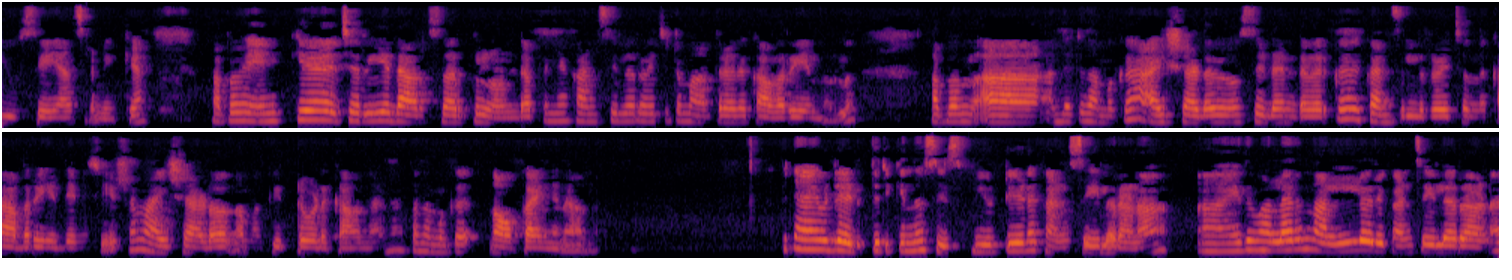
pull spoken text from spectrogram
യൂസ് ചെയ്യാൻ ശ്രമിക്കുക അപ്പം എനിക്ക് ചെറിയ ഡാർക്ക് സർക്കിൾ ഉണ്ട്. അപ്പം ഞാൻ കൺസീലർ വെച്ചിട്ട് മാത്രമേ അത് കവർ ചെയ്യുന്നുള്ളൂ. അപ്പം എന്നിട്ട് നമുക്ക് ഐ ഷാഡോസ് ഇടേണ്ടവർക്ക് കൺസീലർ വെച്ച് ഒന്ന് കവർ ചെയ്തതിന് ശേഷം ഐ ഷാഡോ നമുക്ക് ഇട്ട് കൊടുക്കാവുന്നതാണ്. അപ്പം നമുക്ക് നോക്കാം എങ്ങനെയാന്ന്. ഇപ്പൊ ഞാൻ ഇവിടെ എടുത്തിരിക്കുന്ന സിസ് ബ്യൂട്ടിയുടെ കൺസീലറാണ് ഇത് വളരെ നല്ലൊരു കൺസീലറാണ്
